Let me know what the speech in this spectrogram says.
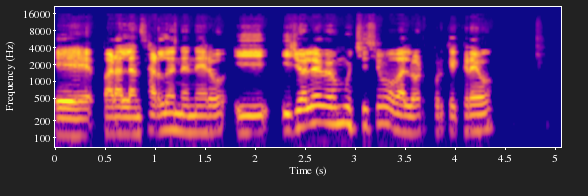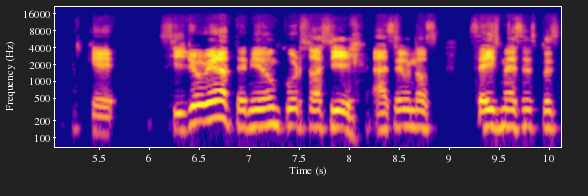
eh, para lanzarlo en enero. Y, y yo le veo muchísimo valor porque creo que si yo hubiera tenido un curso así hace unos seis meses, pues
